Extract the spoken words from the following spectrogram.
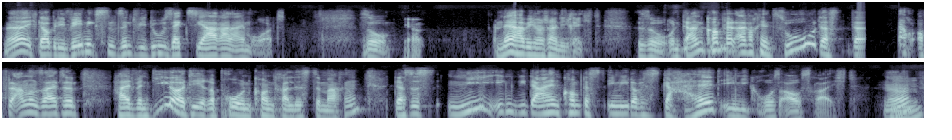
Ne? Ich glaube, die wenigsten sind wie du sechs Jahre an einem Ort. So. Ja. Ne, habe ich wahrscheinlich recht. So, und dann kommt halt einfach hinzu, dass, dass auf der anderen Seite halt, wenn die Leute ihre Pro- und Kontraliste machen, dass es nie irgendwie dahin kommt, dass irgendwie, glaube ich, das Gehalt irgendwie groß ausreicht. Ne? Mhm.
